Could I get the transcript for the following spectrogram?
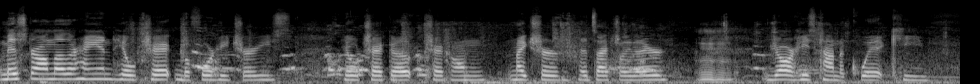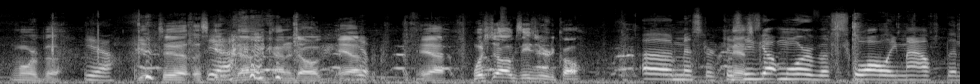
Mister on the other hand, he'll check before he trees. He'll check up, check on, make sure it's actually there. Mm-hmm. Jar, he's kind of quick. He, More of a yeah. get to it, let's Yeah. get it done kind of dog. Yeah. Yep. Yeah. Which dog's easier to call? Uh, Mister, because he's got more of a squally mouth than,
